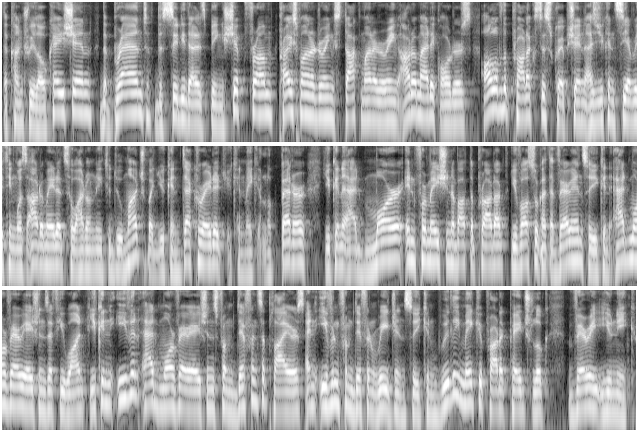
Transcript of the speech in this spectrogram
the country location the brand the city that it's being shipped from price monitoring stock monitoring automatic orders all of the product's description. As you can see everything was automated so i don't need to do much but you can decorate it you can make it look better you can add more information about the product. You've also got the variant so you can add more variations if you want. You can even add more variations from different suppliers and even from different regions so you can really make your product page look very unique.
